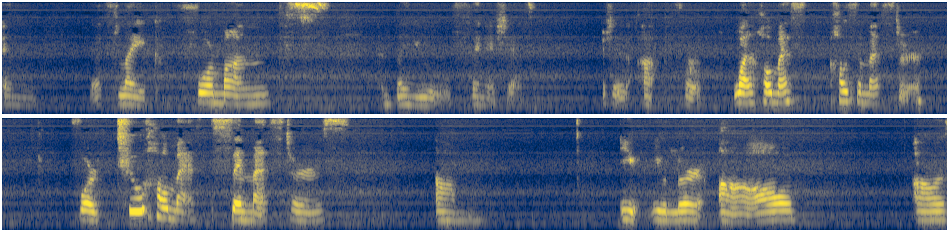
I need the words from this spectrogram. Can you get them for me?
and that's like four months, and then you finish it, finish it up for one whole mes- whole semester. For two whole semesters, um, you you learn all all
